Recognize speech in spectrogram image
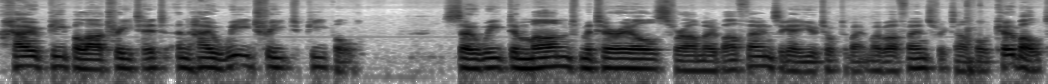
how people are treated and how we treat people. So we demand materials for our mobile phones. Again, you talked about mobile phones, for example. Cobalt.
